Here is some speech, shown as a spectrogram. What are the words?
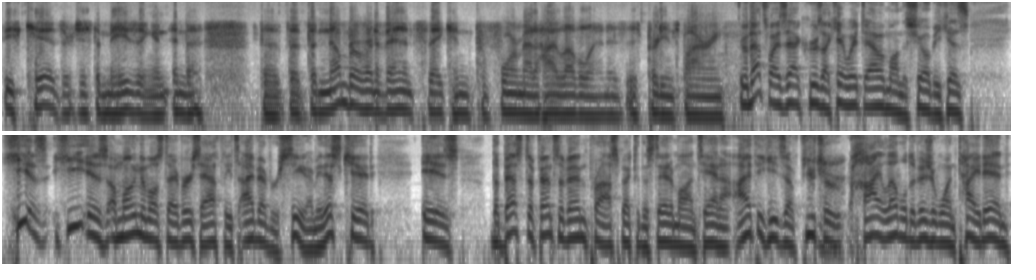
these kids are just amazing, and, and the, the the the number of events they can perform at a high level in is, is pretty inspiring. Well, that's why Zach Cruz. I can't wait to have him on the show because he is he is among the most diverse athletes I've ever seen. I mean, this kid is the best defensive end prospect in the state of Montana. I think he's a future high level Division One tight end.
